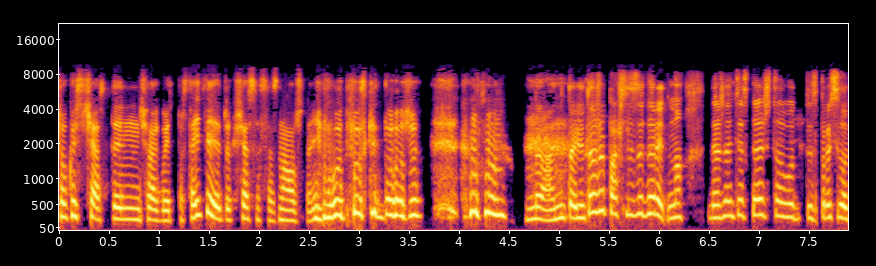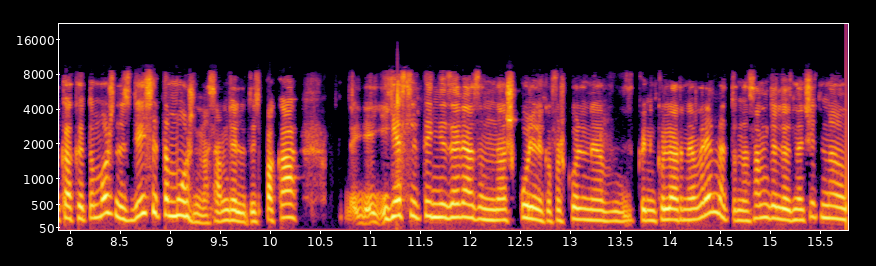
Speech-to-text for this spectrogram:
только сейчас ты начала говорить про строителей, я только сейчас осознала, что они в отпуске тоже. Да, они, они тоже пошли загорать. Но должна тебе сказать, что вот ты спросила, как это можно. Здесь это можно, на самом деле. То есть пока, если ты не завязан на школьников и школьное каникулярное время, то на самом деле значительно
